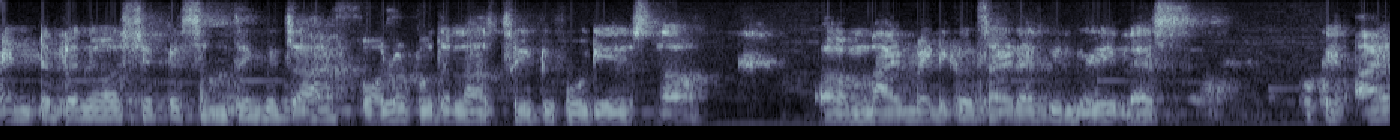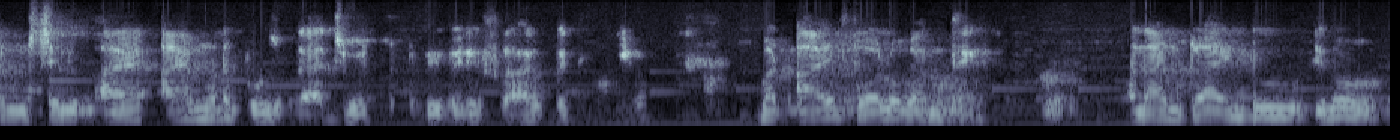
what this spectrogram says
entrepreneurship is something which I have followed for the last three to four years now. Uh, my medical side has been very less. Okay, I am still I, I am not a postgraduate to be very frank with you, but I follow one thing, and I'm trying to you know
